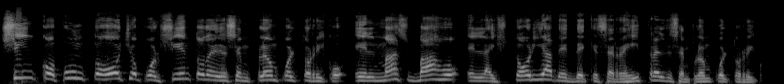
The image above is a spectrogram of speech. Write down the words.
5.8% de desempleo en Puerto Rico, el más bajo en la historia desde que se registra el desempleo en Puerto Rico.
